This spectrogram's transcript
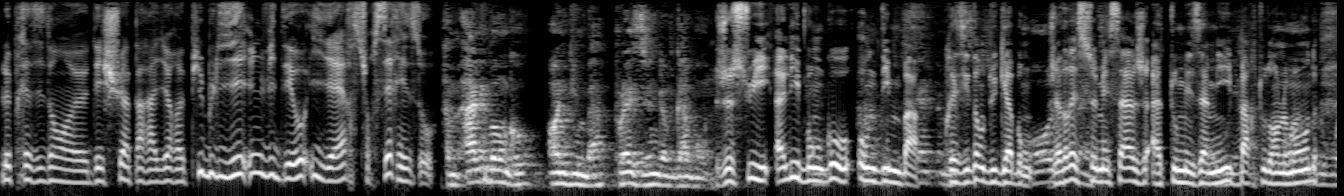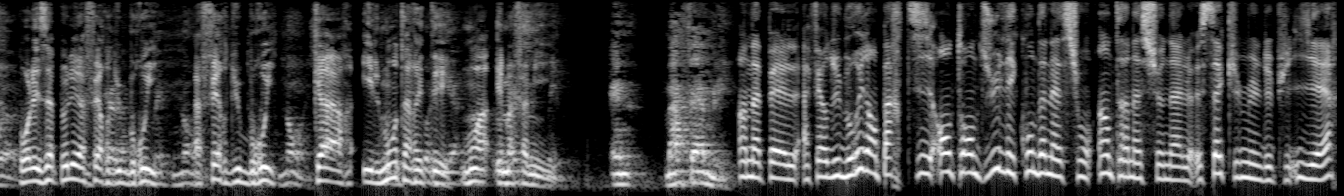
Le président euh, déchu a par ailleurs publié une vidéo hier sur ses réseaux. Je suis Ali Bongo Ondimba, président du Gabon. J'adresse ce message à tous mes amis partout dans le monde pour les appeler à faire du bruit, à faire du bruit, car ils m'ont arrêté, moi et ma famille. Un appel à faire du bruit en partie entendu. Les condamnations internationales s'accumulent depuis hier.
